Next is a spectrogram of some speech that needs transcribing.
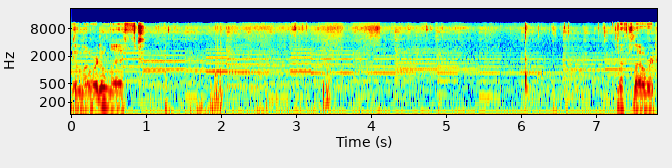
You lower the lift. Lift lowered.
